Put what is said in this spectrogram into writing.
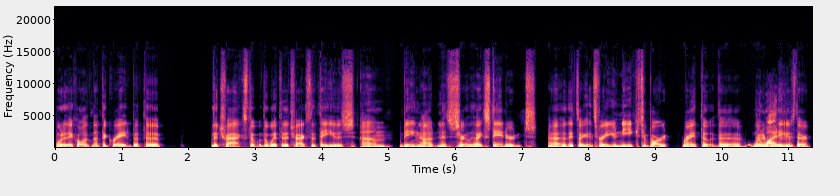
what do they call it? Not the grade, but the the tracks, the the width of the tracks that they use, um, being not necessarily like standards. Uh, it's like it's very unique to Bart, right? The the whatever they use there,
